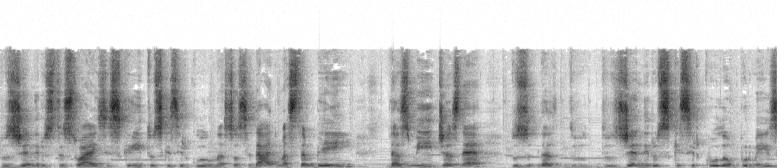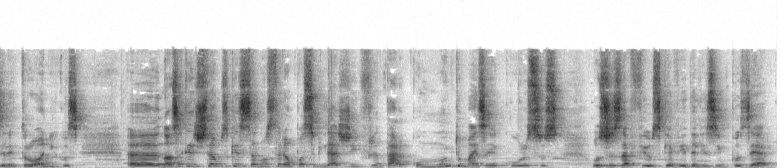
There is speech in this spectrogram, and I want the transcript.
dos gêneros textuais escritos que circulam na sociedade, mas também das mídias, né, dos, da, do, dos gêneros que circulam por meios eletrônicos, uh, nós acreditamos que esses alunos terão possibilidade de enfrentar com muito mais recursos os desafios que a vida lhes impuser.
